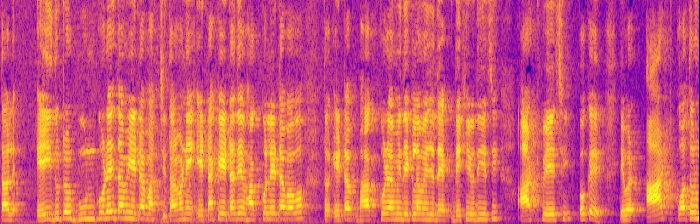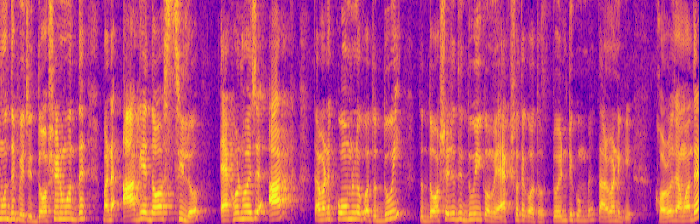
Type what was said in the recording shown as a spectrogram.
তাহলে এই দুটোর গুণ করেই তো আমি এটা পাচ্ছি, তার মানে এটাকে এটা দিয়ে ভাগ করলে এটা পাবো, তো এটা ভাগ করে আমি দেখলাম, এই যে দেখিয়ে দিয়েছি, আট পেয়েছি, ওকে, এবার আট কতর মধ্যে পেয়েছি, দশের মধ্যে মানে আগে দশ ছিল, এখন হয়েছে আট, তার মানে কমলো কত, দুই, তো দশে যদি দুই কমে, একশোতে কত টোয়েন্টি কমবে, তার মানে কি, খরচ আমাদের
